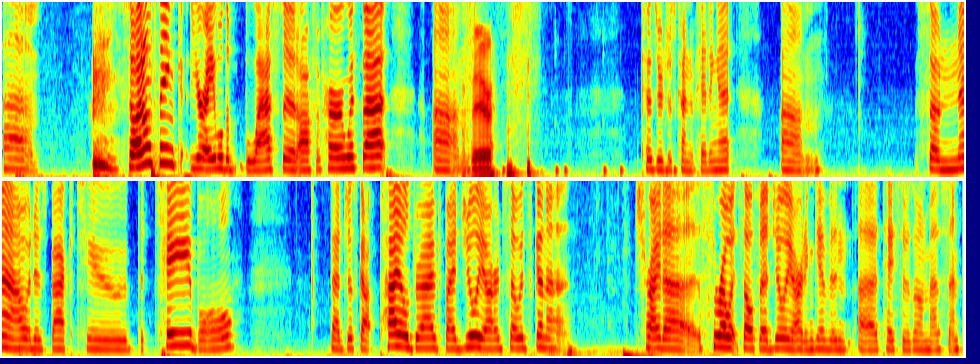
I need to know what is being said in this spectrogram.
Um, so I don't think you're able to blast it off of her with that, um, Fair. because you're just kind of hitting it. Um, so now it is back to the table that just got pile drived by Juilliard. So it's gonna try to throw itself at Juilliard and give him a taste of his own medicine.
